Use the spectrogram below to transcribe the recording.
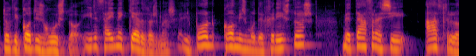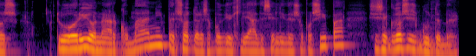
το, δικό της γούστο. Είναι, θα είναι κέρδος μας. Λοιπόν, κόμις Μοντεχρίστος, μετάφραση άθλος του Ορίωνα Αρκομάνη, περισσότερες από 2.000 σελίδες όπως είπα, στις εκδόσεις Gutenberg.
